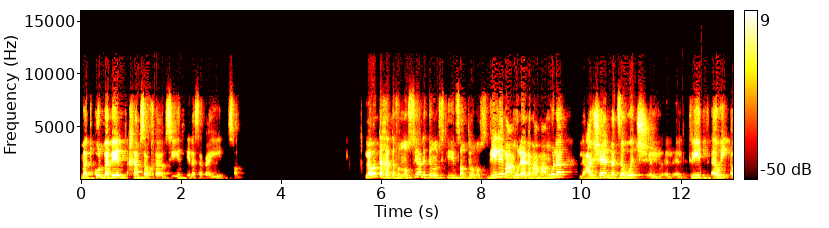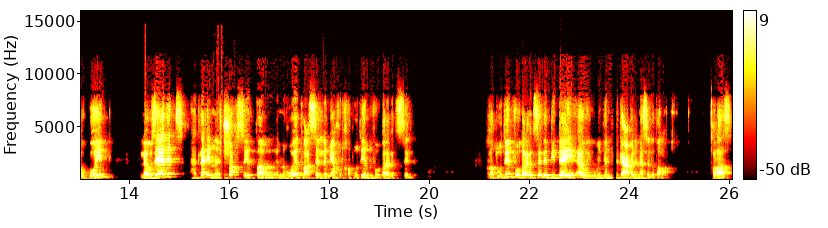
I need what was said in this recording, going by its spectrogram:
ما تكون ما بين 55 إلى 70 سم. لو أنت خدت في النص يعني 62 سم ونص. دي ليه معمولة يا جماعة؟ معمولة عشان ما تزودش ال tread قوي أو جوينج. لو زادت هتلاقي إن الشخص يضطر إن هو يطلع السلم ياخد خطوتين فوق درجة السلم. خطوتين فوق درجة السلم دي تضايق قوي وممكن تكعبل الناس اللي طالعة. خلاص؟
